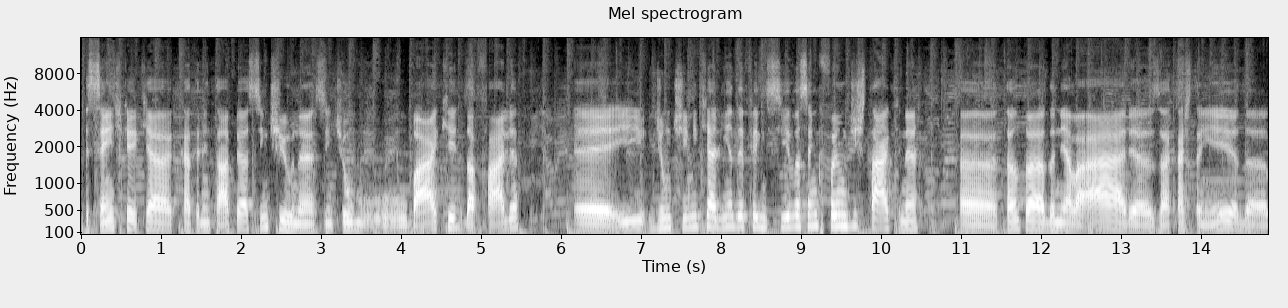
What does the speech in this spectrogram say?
você sente que, que a Catherine Tapia sentiu, né? Sentiu o, o baque da falha. É, e de um time que a linha defensiva sempre foi um destaque, né? Uh, tanto a Daniela Arias, a Castanheda,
